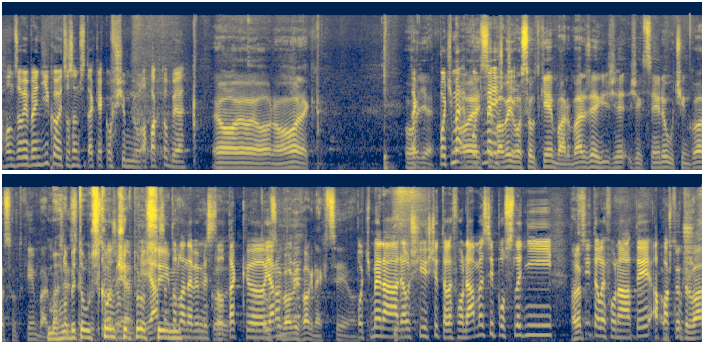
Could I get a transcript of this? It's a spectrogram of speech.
Honzovi Bendíkovi, co jsem si tak jako všimnul, a pak tobě. Jo, jo, jo, no, tak... Pohodě. Tak pojďme- Ale pojďme se bavit ještě- o soudkyně Barbar, že, že, že chce někdo účinkovat soudkyně Barbar. Mohlo by to už skončit, Já jsem prosím. tohle nevymyslel. tak o tom se bavit fakt nechci, jo. pojďme na další ještě telefon. Dáme si poslední Ale- tři telefonáty a, A pak už to trvá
